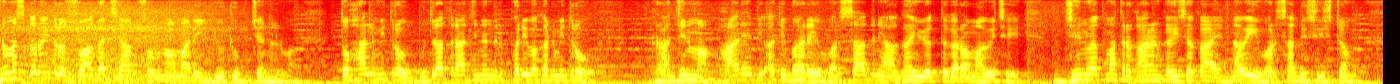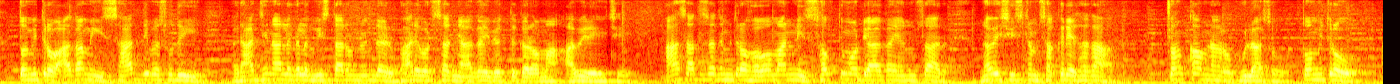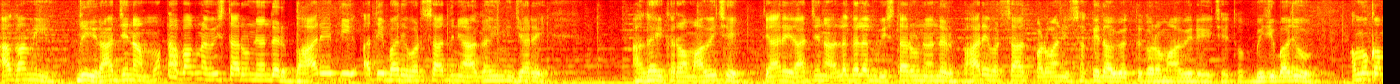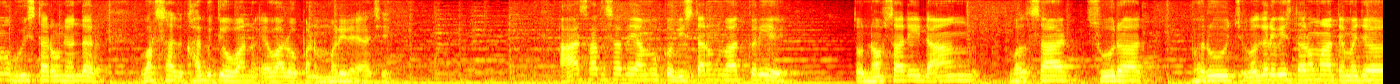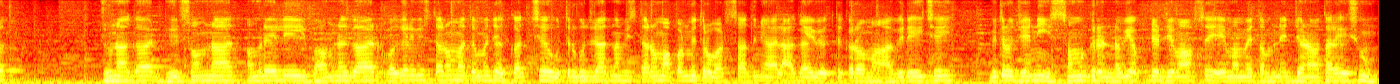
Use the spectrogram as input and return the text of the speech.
નમસ્કાર મિત્રો, સ્વાગત છે આપ સૌનો અમારી યુટ્યુબ ચેનલમાં. તો હાલ મિત્રો, ગુજરાત રાજ્યની અંદર ફરી વખત મિત્રો, રાજ્યમાં ભારેથી અતિભારે વરસાદની આગાહી વ્યક્ત કરવામાં આવી છે. જેનું એકમાત્ર કારણ કહી શકાય, નવી વરસાદી સિસ્ટમ. તો મિત્રો, આગામી સાત દિવસ સુધી રાજ્યના અલગ અલગ વિસ્તારોની અંદર ભારે વરસાદની આગાહી વ્યક્ત કરવામાં આવી રહી છે. આ સાથે સાથે મિત્રો, હવામાનની સૌથી મોટી આગાહી અનુસાર નવી સિસ્ટમ સક્રિય થતાં ચોંકાવનારો ખુલાસો. તો મિત્રો, આગામી દી રાજ્યના મોટા ભાગના વિસ્તારોની અંદર ભારેથી અતિભારે વરસાદની આગાહીની જ્યારે આગાહી કરવામાં આવી છે, ત્યારે રાજ્યના અલગ અલગ વિસ્તારોની અંદર ભારે વરસાદ પડવાની શક્યતા વ્યક્ત કરવામાં આવી રહી છે. તો બીજી બાજુ, અમુક અમુક વિસ્તારોની અંદર વરસાદ ખાબક્યો હોવાનો અહેવાલો પણ મળી રહ્યા છે. આ સાથે સાથે અમુક વિસ્તારોની વાત કરીએ, તો નવસારી, ડાંગ, વલસાડ, સુરત ભરૂચ વગેરે વિસ્તારોમાં તેમજ જુનાગઢ, ગીર સોમનાથ, અમરેલી, ભાવનગર વગેરે વિસ્તારોમાં તેમજ કચ્છ, ઉત્તર ગુજરાતના વિસ્તારોમાં પણ મિત્રો વરસાદની હાલ આગાહી વ્યક્ત કરવામાં આવી રહી છે. મિત્રો જેની સમગ્ર નવી અપડેટ જેમ આવશે એમાં મેં તમને જણાવતા રહીશું.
